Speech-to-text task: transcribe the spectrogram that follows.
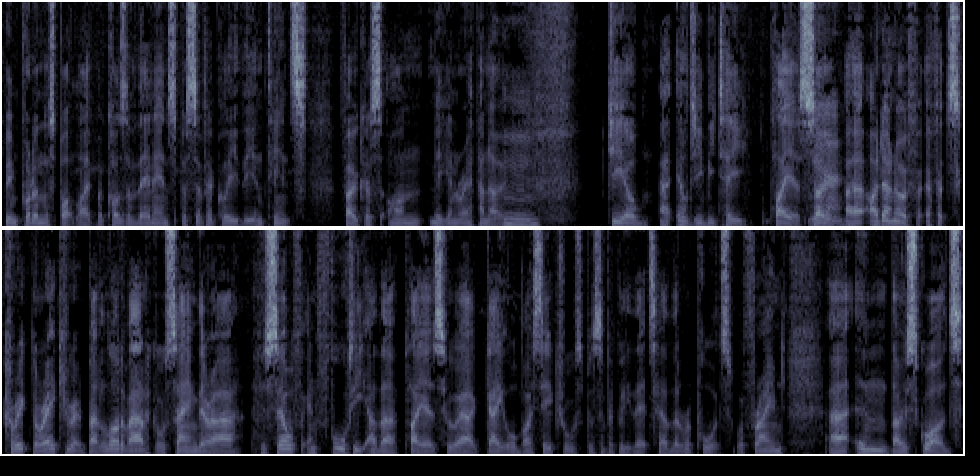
been put in the spotlight because of that, and specifically the intense focus on Megan Rapinoe. Mm. GL, uh, LGBT players. So Yeah. uh, I don't know if, if it's correct or accurate, but a lot of articles saying there are herself and 40 other players who are gay or bisexual, specifically, that's how the reports were framed, uh, in those squads.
